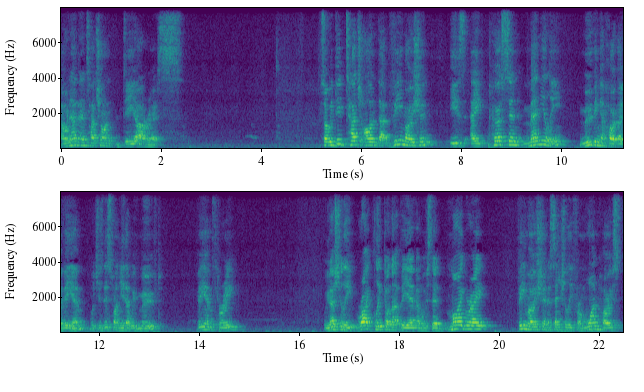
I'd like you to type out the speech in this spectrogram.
and we're now going to touch on DRS. So we did touch on that vMotion is a person manually moving a, a VM, which is this one here that we've moved, VM3. We've actually right clicked on that VM and we've said migrate vMotion essentially from one host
